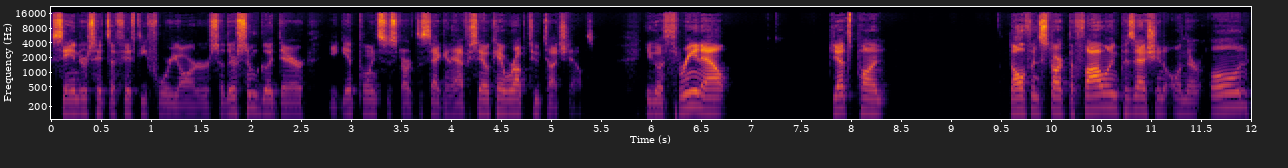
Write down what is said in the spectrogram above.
Sanders hits a 54 yarder. So there's some good there. You get points to start the second half. You say, okay, we're up two touchdowns. You go three and out. Jets punt. Dolphins start the following possession on their own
